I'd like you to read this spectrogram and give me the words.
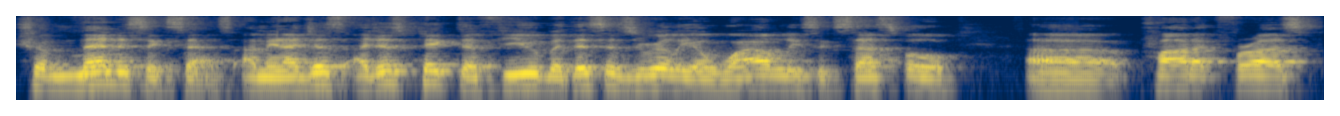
tremendous success. I mean, I just I just picked a few, but this is really a wildly successful uh, product for us.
